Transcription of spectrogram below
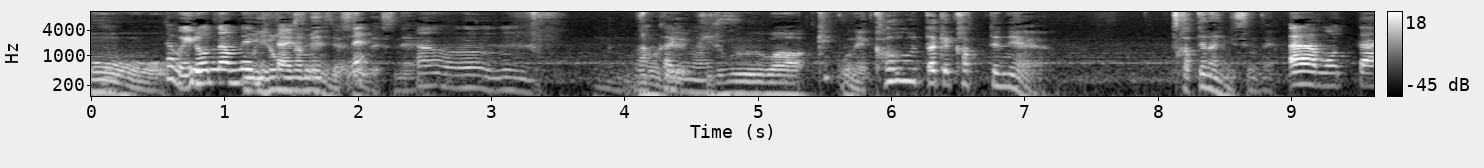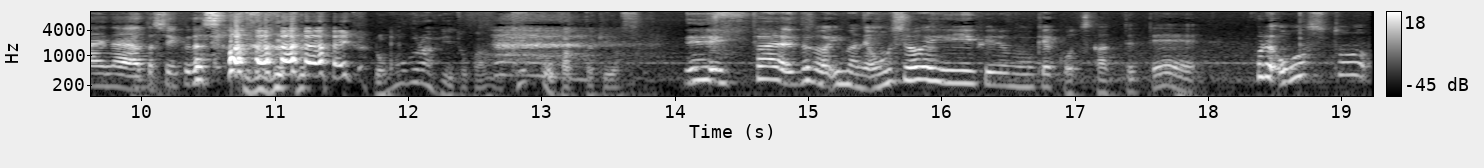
もう多分いろんな面に対してですよね。でそうですね、うんうんうん。うんなのでフィルムは結構ね買うだけ買ってね使ってないんですよね。ああもったいない。私ください。ロモグラフィーとか結構買った気がすでいっぱいだから今ね面白いフィルムも結構使っててこれオースト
